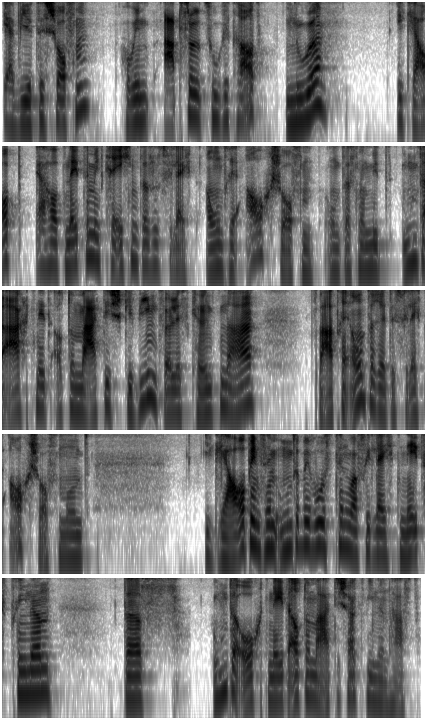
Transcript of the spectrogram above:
er wird es schaffen, habe ihm absolut zugetraut. Nur, ich glaube, er hat nicht damit gerechnet, dass es vielleicht andere auch schaffen und dass man mit unter 8 nicht automatisch gewinnt, weil es könnten auch zwei, drei andere das vielleicht auch schaffen. Und ich glaube, in seinem Unterbewusstsein war vielleicht nicht drinnen, dass unter 8 nicht automatisch auch gewinnen hast.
